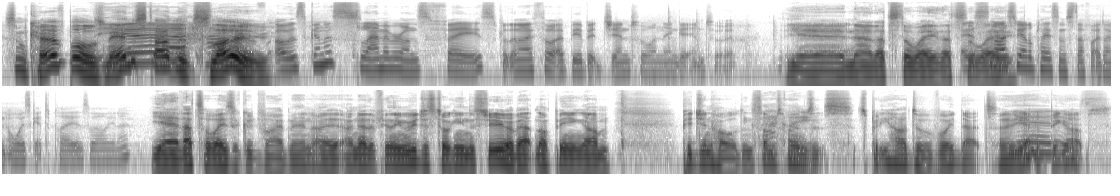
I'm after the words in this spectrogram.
some curveballs, man. Yeah, Starting it slow. I was gonna slam everyone's face, but then I thought I'd be a bit gentle and then get into it. Yeah, no, that's the way. That's the it's way. It's nice to be able to play some stuff I don't always get to play as well. You know. Yeah, that's always a good vibe, man. I, I know the feeling. We were just talking in the studio about not being um pigeonholed, and sometimes it's it's pretty hard to avoid that. So yeah, Yeah, big is. ups.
